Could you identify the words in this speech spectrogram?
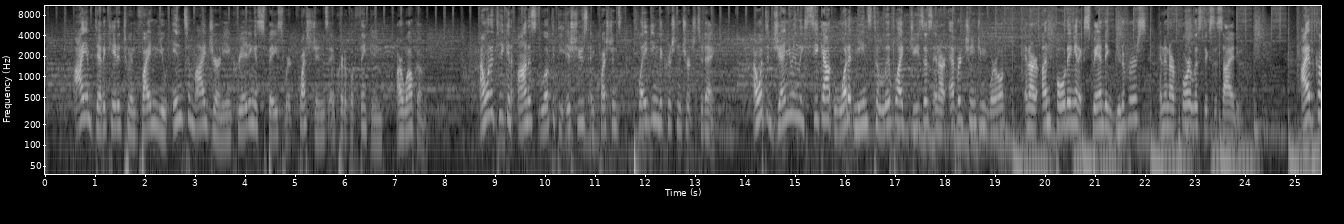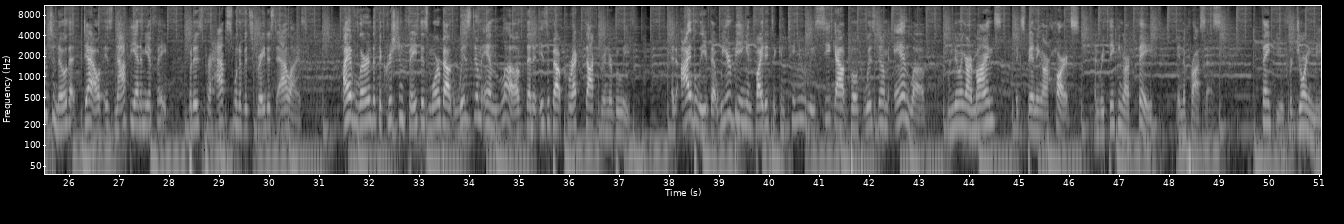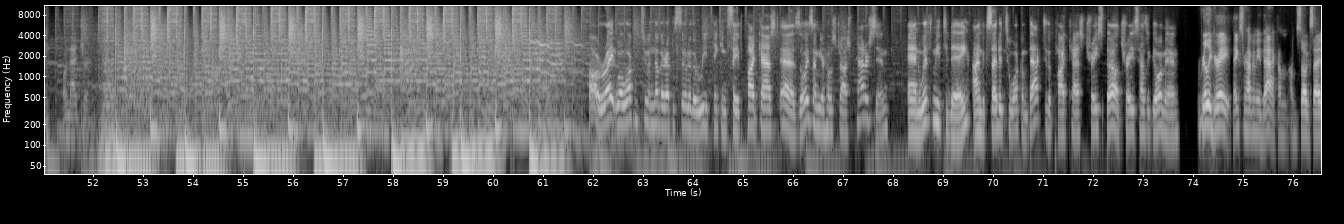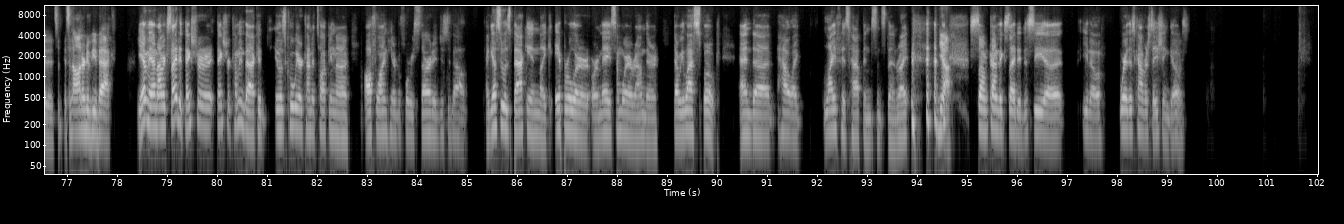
I am dedicated to inviting you into my journey and creating a space where questions and critical thinking are welcome. I want to take an honest look at the issues and questions plaguing the Christian church today. I want to genuinely seek out what it means to live like Jesus in our ever changing world, in our unfolding and expanding universe, and in our pluralistic society. I have come to know that doubt is not the enemy of faith but is perhaps one of its greatest allies. I have learned that the Christian faith is more about wisdom and love than it is about correct doctrine or belief. And I believe that we are being invited to continually seek out both wisdom and love, renewing our minds, expanding our hearts, and rethinking our faith in the process. Thank you for joining me on that journey. All right. Well, welcome to another episode of the Rethinking Faith podcast. As always, I'm your host, Josh Patterson. And with me today, I'm excited to welcome back to the podcast Trace Bell. Trace, how's it going, man? Really great. Thanks for having me back. I'm, I'm so excited. It's, it's an honor to be back. Yeah, man, I'm excited. Thanks for thanks for coming back. It, it was cool. We were kind of talking uh, offline here before we started, just about I guess it was back in like April or or May, somewhere around there, that we last spoke, and uh, how like life has happened since then, right? Yeah. so I'm kind of excited to see uh, you know, where this conversation goes.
